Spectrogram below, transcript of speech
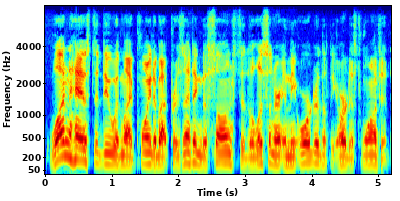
One has to do with my point about presenting the songs to the listener in the order that the artist wanted.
